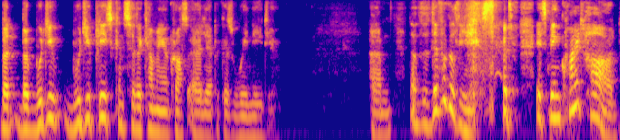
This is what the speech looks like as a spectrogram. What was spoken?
But but would you would you please consider coming across earlier because we need you? Um, now the difficulty is that it's been quite hard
